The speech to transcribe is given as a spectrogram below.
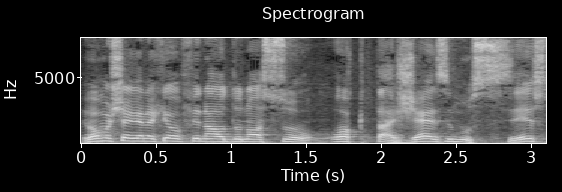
E vamos chegando aqui ao final do nosso 86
